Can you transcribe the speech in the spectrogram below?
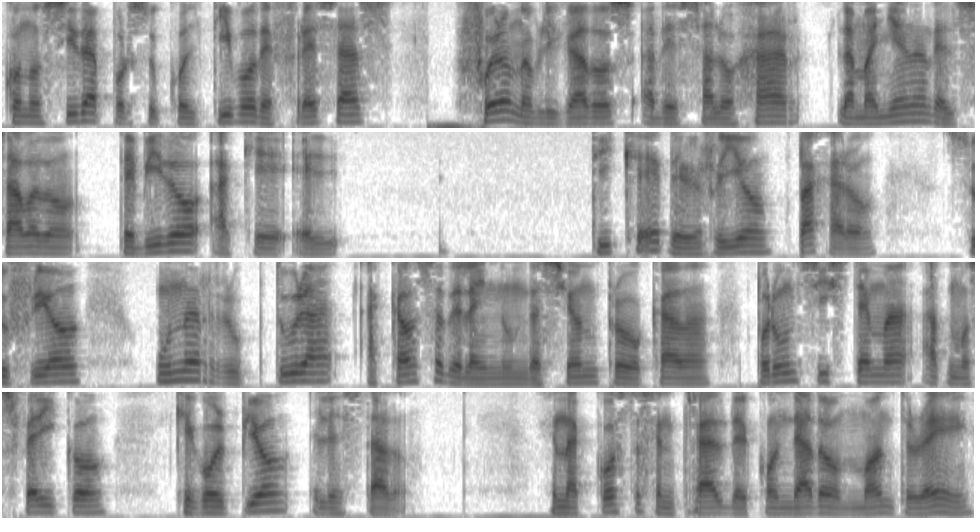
conocida por su cultivo de fresas, fueron obligados a desalojar la mañana del sábado debido a que el dique del río Pájaro sufrió una ruptura a causa de la inundación provocada por un sistema atmosférico que golpeó el estado. En la costa central del condado Monterey,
